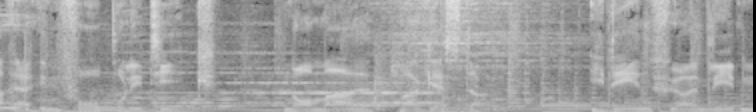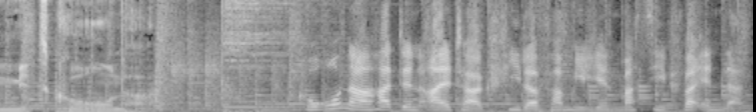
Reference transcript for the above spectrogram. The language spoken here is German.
HR Info Politik. Normal war gestern. Ideen für ein Leben mit Corona. Corona hat den Alltag vieler Familien massiv verändert.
